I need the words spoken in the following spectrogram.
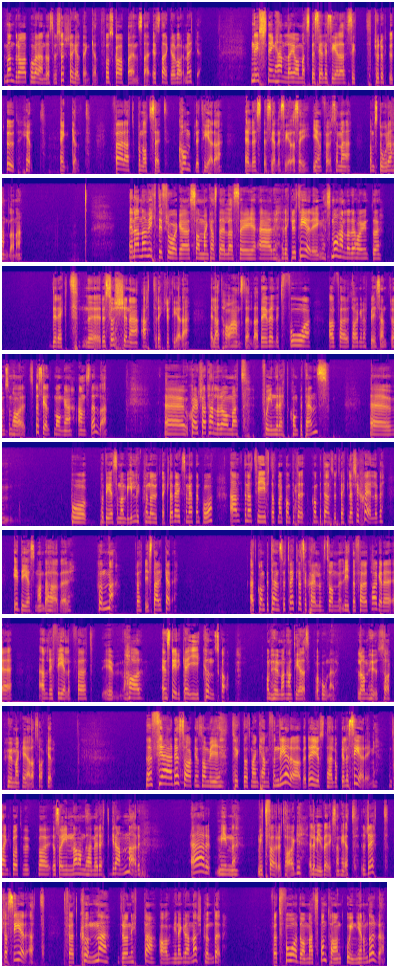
man drar på varandras resurser helt enkelt för att skapa en star ett starkare varumärke. Nischning handlar ju om att specialisera sitt produktutbud helt enkelt. För att på något sätt komplettera eller specialisera sig i jämförelse med de stora handlarna. En annan viktig fråga som man kan ställa sig är rekrytering. Små handlare har ju inte direkt eh, resurserna att rekrytera eller att ha anställda. Det är väldigt få av företagen uppe i centrum som har speciellt många anställda. Eh, självklart handlar det om att få in rätt kompetens eh, på, på det som man vill kunna utveckla verksamheten på. Alternativt att man kompetensutvecklar sig själv i det som man behöver kunna för att bli starkare. Att kompetensutveckla sig själv som liten företagare är aldrig fel för att eh, ha en styrka i kunskap om hur man hanterar situationer eller om hur, hur man kan göra saker. Den fjärde saken som vi tyckte att man kan fundera över det är just det här lokalisering. Med tanke på att vad jag sa innan om det här med rätt grannar. Är min, mitt företag eller min verksamhet rätt placerat för att kunna dra nytta av mina grannars kunder? För att få dem att spontant gå in genom dörren?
